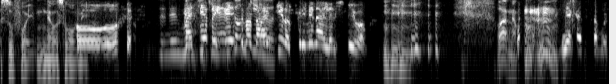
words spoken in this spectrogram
с Уфой условной. Мальчики, тонкий лед. с криминальным чтивом. Ладно. Мне кажется, будет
